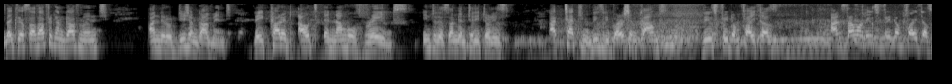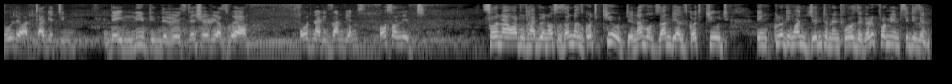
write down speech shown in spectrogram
like the South African government and the Rhodesian government, they carried out a number of raids into the Zambian territories, attacking these liberation camps, these freedom fighters. And some of these freedom fighters who they were targeting they lived in the residential areas where ordinary Zambians also lived. So now what would happen also, Zambians got killed. A number of Zambians got killed, including one gentleman who was a very prominent citizen.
